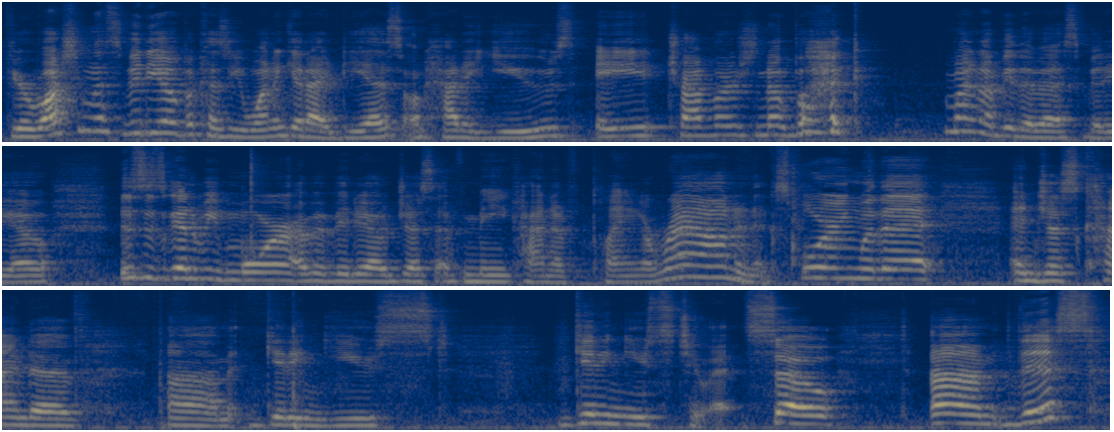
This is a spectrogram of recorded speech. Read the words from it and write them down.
if you're watching this video because you want to get ideas on how to use a traveler's notebook, might not be the best video. This is going to be more of a video just of me kind of playing around and exploring with it and just kind of um, getting used getting used to it. So um, this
